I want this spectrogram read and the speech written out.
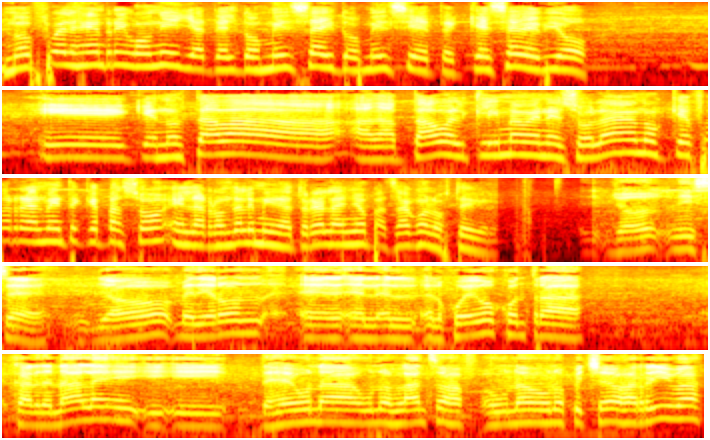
no fue el Henry Bonilla del 2006-2007. ¿Qué se debió? Eh, que no estaba adaptado al clima venezolano. ¿Qué fue realmente qué pasó en la ronda eliminatoria el año pasado con los Tigres? Yo ni sé. Yo me dieron el juego contra Cardenales y, dejé una, unos lanzas, unos picheos arriba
